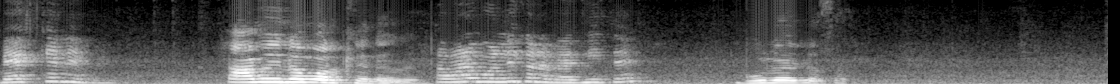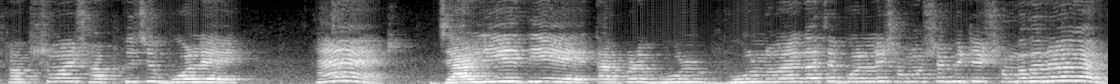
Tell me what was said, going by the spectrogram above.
ব্যাগ কে নেবে? আমি নেব আর কে নেবে? তোমরা বললি কেন ব্যাগ নিতে? ভুল গেছে। সবসময় সব কিছু বলে হ্যাঁ জ্বালিয়ে দিয়ে তারপরে ভুল ভুল হয়ে গেছে বললে সমস্যা মিটে সমাধান হয়ে গেল?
